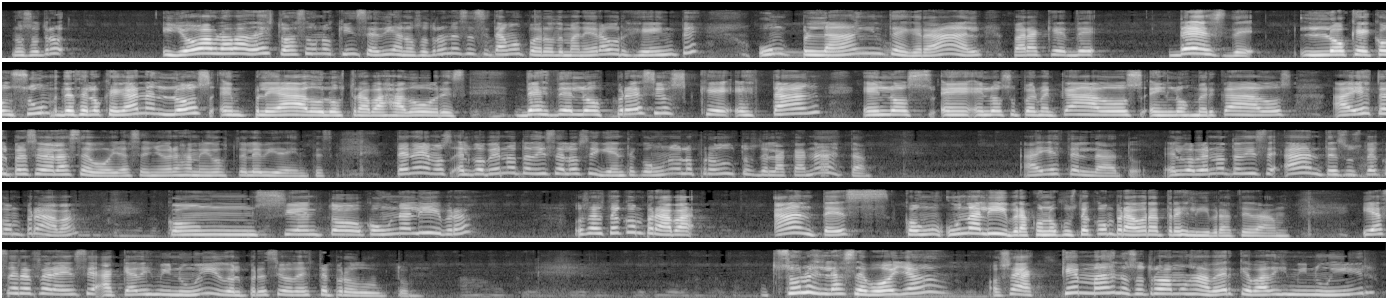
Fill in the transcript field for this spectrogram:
Nosotros, y yo hablaba de esto hace unos 15 días, nosotros necesitamos, pero de manera urgente, un plan integral para que de, desde lo que consume, desde lo que ganan los empleados, los trabajadores, desde los precios que están en los, eh, en los supermercados, en los mercados, ahí está el precio de la cebolla, señores amigos televidentes. Tenemos, el gobierno te dice lo siguiente, con uno de los productos de la canasta, ahí está el dato, el gobierno te dice, antes usted compraba con, ciento, con una libra, o sea, usted compraba antes con una libra, con lo que usted compra ahora tres libras te dan. Y hace referencia a que ha disminuido el precio de este producto. Solo es la cebolla. O sea, ¿qué más nosotros vamos a ver que va a disminuir?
